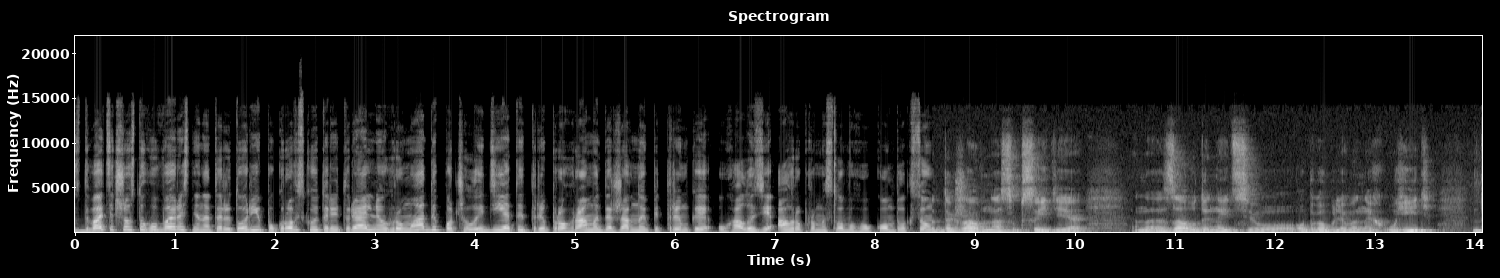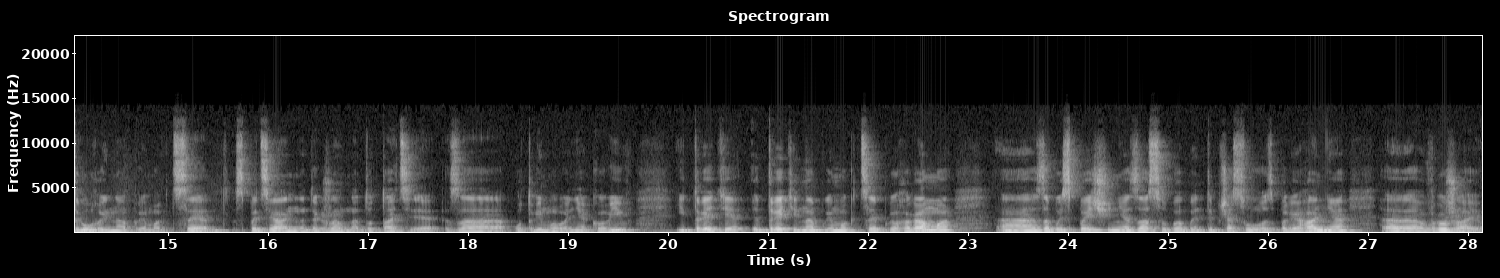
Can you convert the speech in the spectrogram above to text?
З 26 вересня на території Покровської територіальної громади почали діяти три програми державної підтримки у галузі агропромислового комплексу. Державна субсидія е, за одиницю оброблюваних угідь. Другий напрямок це спеціальна державна дотація за утримування корів. І третє, третій напрямок це програма е, забезпечення засобами тимчасового зберігання е, врожаю.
